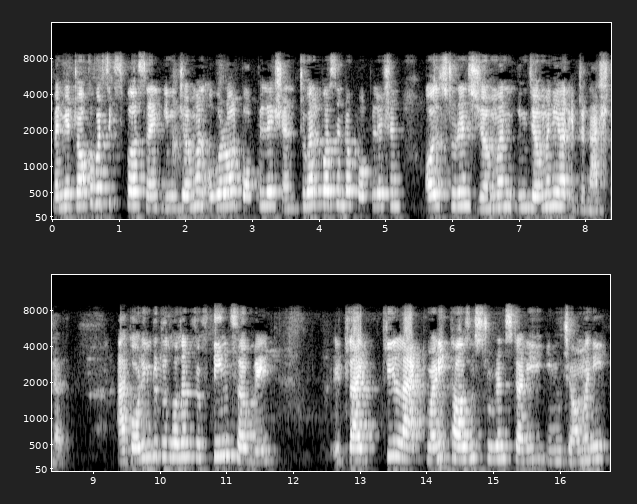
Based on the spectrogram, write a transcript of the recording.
When we talk about 6% in German overall population, 12% of population, all students German in Germany are international. According to 2015 survey, it's like 3 lakh 20,000 students study in Germany,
